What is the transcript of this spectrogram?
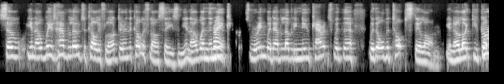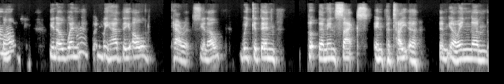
So, you know, we'd have loads of cauliflower during the cauliflower season. You know, when the right. new carrots were in, we'd have lovely new carrots with the with all the tops still on, you know, like you've got mm-hmm. behind you. You know, when when we had the old carrots, you know, we could then put them in sacks in potato and you know, in um,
